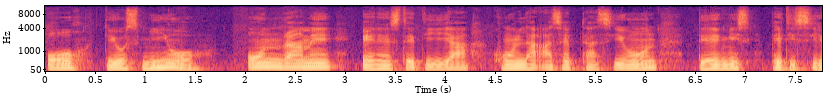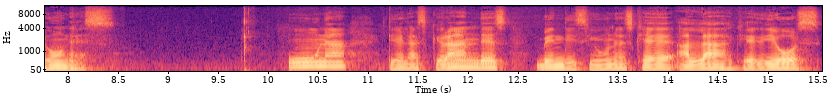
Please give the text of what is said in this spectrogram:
oh Dios mío, honrame en este día con la aceptación de mis peticiones. Una de las grandes bendiciones que Allah, que Dios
